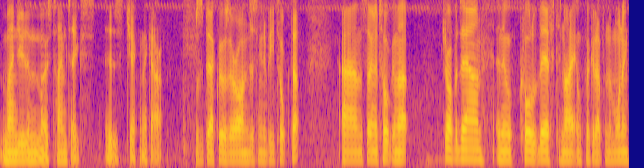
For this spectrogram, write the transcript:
Mind you, the most time takes is checking the car up. The back wheels are on, just need to be torqued up. Um, so I'm going to torque them up, drop it down, and then we'll call it there for tonight and we'll pick it up in the morning.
